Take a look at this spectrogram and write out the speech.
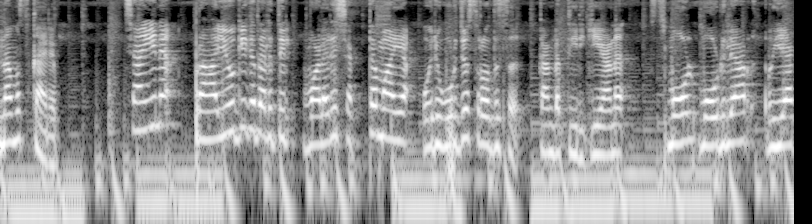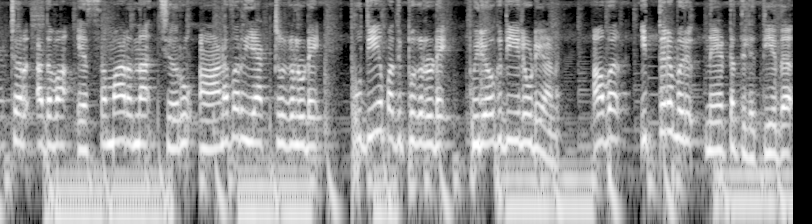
നമസ്കാരം. ചൈന പ്രായോഗിക തലത്തിൽ വളരെ ശക്തമായ ഒരു ഊർജ സ്രോതസ് കണ്ടെത്തിയിരിക്കുകയാണ്. സ്മോൾ മോഡുലാർ റിയാക്ടർ അഥവാ എസ് എം ആർ എന്ന ചെറു ആണവ റിയാക്ടറുകളുടെ പുതിയ പതിപ്പുകളുടെ പുരോഗതിയിലൂടെയാണ് അവർ ഇത്തരമൊരു നേട്ടത്തിലെത്തിയത്.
